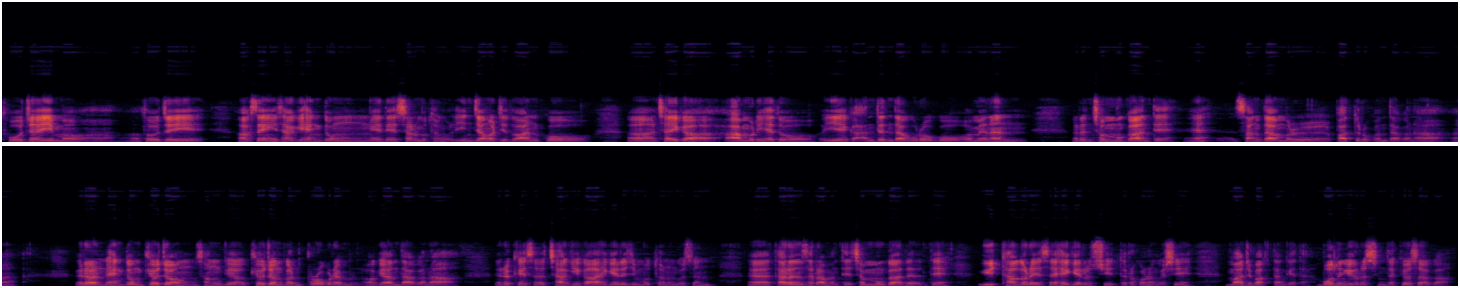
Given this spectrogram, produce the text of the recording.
도저히 뭐 도저히 학생이 자기 행동에 대해 잘못한 걸 인정하지도 않고 어, 자기가 아무리 해도 이해가 안 된다고 그러고 하면은 그런 전문가한테 예? 상담을 받도록 한다거나 어? 이런 행동 교정, 성교 교정권 프로그램을 하게 한다거나 이렇게 해서 자기가 해결하지 못하는 것은 다른 사람한테 전문가들한테 위탁을 해서 해결할 수 있도록 하는 것이 마지막 단계다. 모든 게 그렇습니다. 교사가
